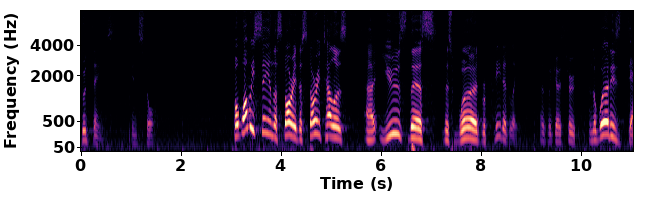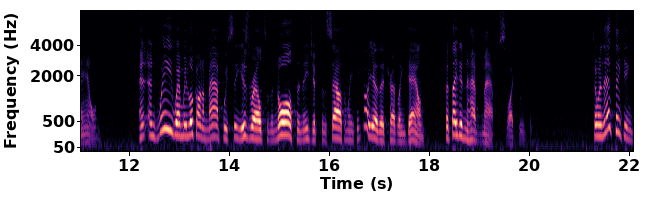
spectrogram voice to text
good things in store. But what we see in the story, the storytellers uh, use this, this word repeatedly as we go through. And the word is down. And, and we, when we look on a map, we see Israel to the north and Egypt to the south, and we think, oh, yeah, they're traveling down. But they didn't have maps like we do. So when they're thinking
